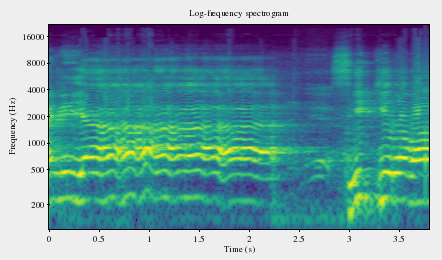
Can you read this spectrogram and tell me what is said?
அணியா சீக்கிரவா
